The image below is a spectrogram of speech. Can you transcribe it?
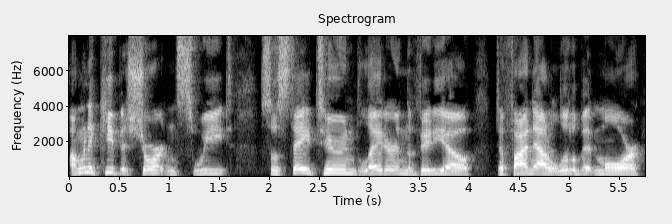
I'm going to keep it short and sweet. So stay tuned later in the video to find out a little bit more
